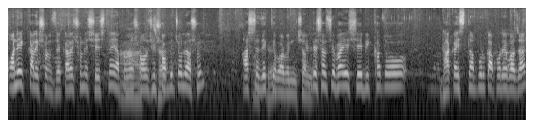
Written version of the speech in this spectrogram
অনেক কালেকশন আছে। কালেকশনের শেষ নেই। আপনারা সরাসরি আচ্ছা। শপে চলে আসুন। আসতে দেখতে পারবেন ইনশাল্লাহ এটা হচ্ছে ভাই সে বিখ্যাত ঢাকা ইসলামপুর কাপড়ের বাজার।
